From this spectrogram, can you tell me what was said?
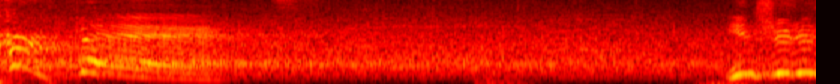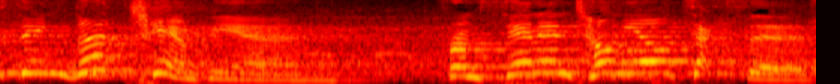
Perfect. Introducing the champion from San Antonio, Texas,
